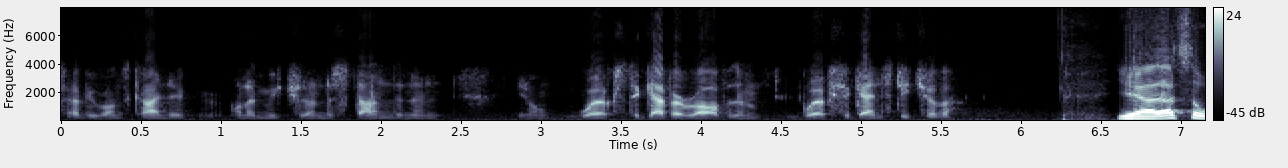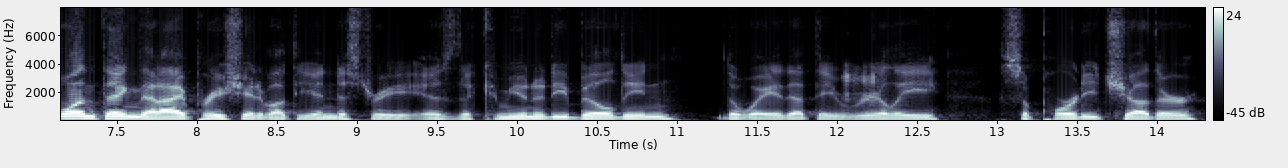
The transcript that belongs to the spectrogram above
so everyone's kind of on a mutual understanding and, you know, works together rather than works against each other. Yeah, that's the one thing that I appreciate about the industry is the community building, the way that they mm-hmm. really support each other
